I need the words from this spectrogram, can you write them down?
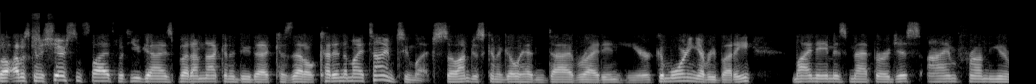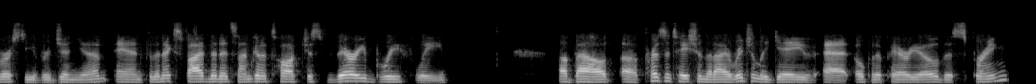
Well, I was going to share some slides with you guys, but I'm not going to do that because that'll cut into my time too much. So I'm just going to go ahead and dive right in here. Good morning, everybody. My name is Matt Burgess. I'm from the University of Virginia. And for the next five minutes, I'm going to talk just very briefly about a presentation that I originally gave at Open Apereo this spring,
